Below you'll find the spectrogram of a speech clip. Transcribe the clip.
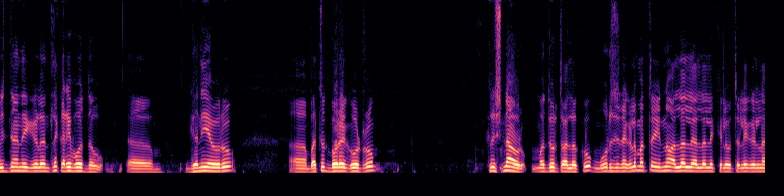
ವಿಜ್ಞಾನಿಗಳಂತಲೇ ಕರಿಬೋದು ನಾವು. ಘನಿಯವರು ಭತ್ತದ ಬೋರೇಗೌಡರು ಕೃಷ್ಣ ಅವರು ಮದ್ದೂರು ತಾಲೂಕು ಮೂರು ಜನಗಳು ಮತ್ತು ಇನ್ನೂ ಅಲ್ಲಲ್ಲೇ ಅಲ್ಲಲ್ಲಿ ಕೆಲವು ತಳಿಗಳನ್ನ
